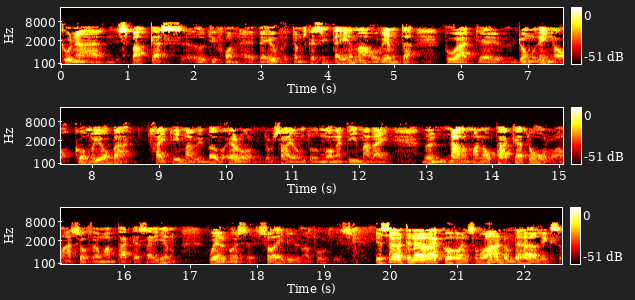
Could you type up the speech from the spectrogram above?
kunna sparkas utifrån eh, behovet. De ska sitta hemma och vänta på att eh, de ringer, kom och jobba tre timmar, vi behöver, eller de säger inte hur många timmar det är. Men när man har packat ordrarna så får man packa sig hem själv också. Så är det ju naturligtvis. Jag såg att den här Ackerholm som har hand om det här liksom,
